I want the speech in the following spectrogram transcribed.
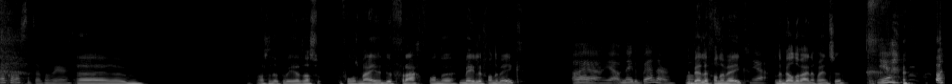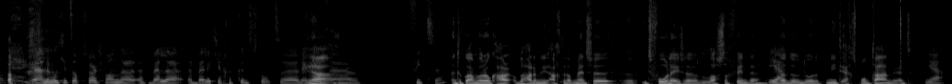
Welke was dat ook alweer? Ehm, welke was het ook alweer? Dat was volgens mij de vraag van de mailer van de week. Oh ja, ja, nee, de beller. De het. van de week. Ja. Want er belden weinig mensen. Ja. ja, dan moet je toch een soort van eh, het, bellen, het belletje gekunsteld eh erin Ja. Fietsen. En toen kwamen we er ook op de harde manier achter dat mensen eh, iets voorlezen lastig vinden. Ja. En dat door het niet echt spontaan werd. Ja,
